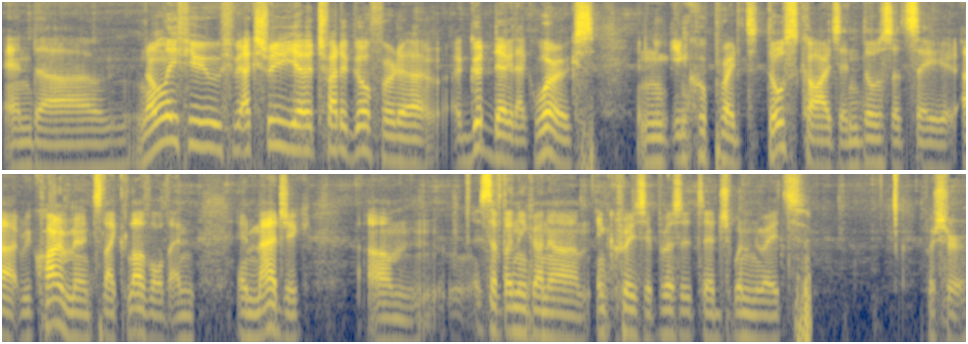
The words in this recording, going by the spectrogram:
And uh, normally, if you, if you actually uh, try to go for the, a good deck that works and incorporate those cards and those, let's say, uh, requirements like level and, and magic, um, it's definitely gonna increase your percentage win rate for sure.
